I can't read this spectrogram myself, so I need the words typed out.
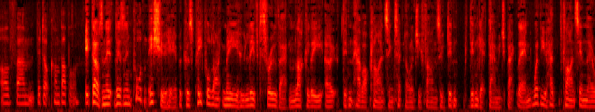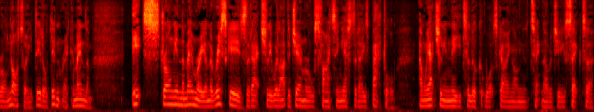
of um, the dot com bubble. It does, and it, there's an important issue here because people like me who lived through that and luckily uh, didn't have our clients in technology funds who didn't didn't get damaged back then, whether you had clients in there or not, or you did or didn't recommend them it's strong in the memory, and the risk is that actually we're like the generals fighting yesterday's battle and we actually need to look at what's going on in the technology sector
